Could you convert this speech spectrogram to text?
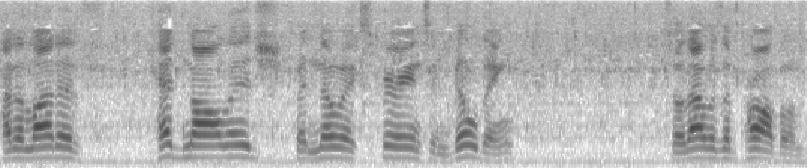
Had a lot of head knowledge, but no experience in building. So that was a problem.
